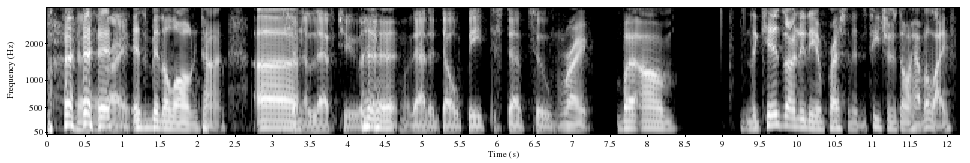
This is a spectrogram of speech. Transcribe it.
Right. it's been a long time. Uh, Shouldn't have left you without a dope beat to step two. right, but um, the kids are under the impression that the teachers don't have a life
